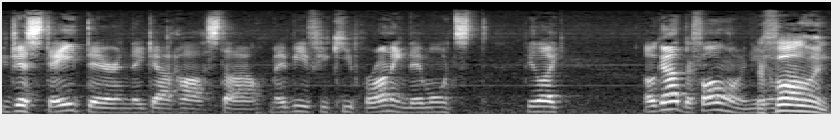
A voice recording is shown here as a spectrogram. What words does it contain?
you just stayed there and they got hostile. Maybe if you keep running, they won't be like, oh god, they're following you. They're following.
